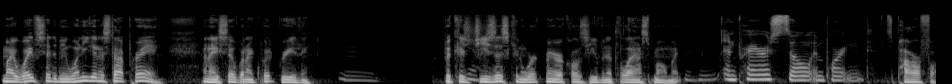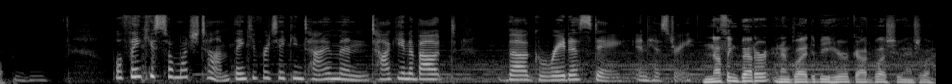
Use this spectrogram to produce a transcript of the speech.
my wife said to me, "When are you going to stop praying?" And I said, "When I quit breathing." Mm. Because yeah. Jesus can work miracles even at the last moment. Mm-hmm. And prayer is so important. It's powerful. Mm-hmm. Well, thank you so much, Tom. Thank you for taking time and talking about the greatest day in history. Nothing better, and I'm glad to be here. God bless you, Angela.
